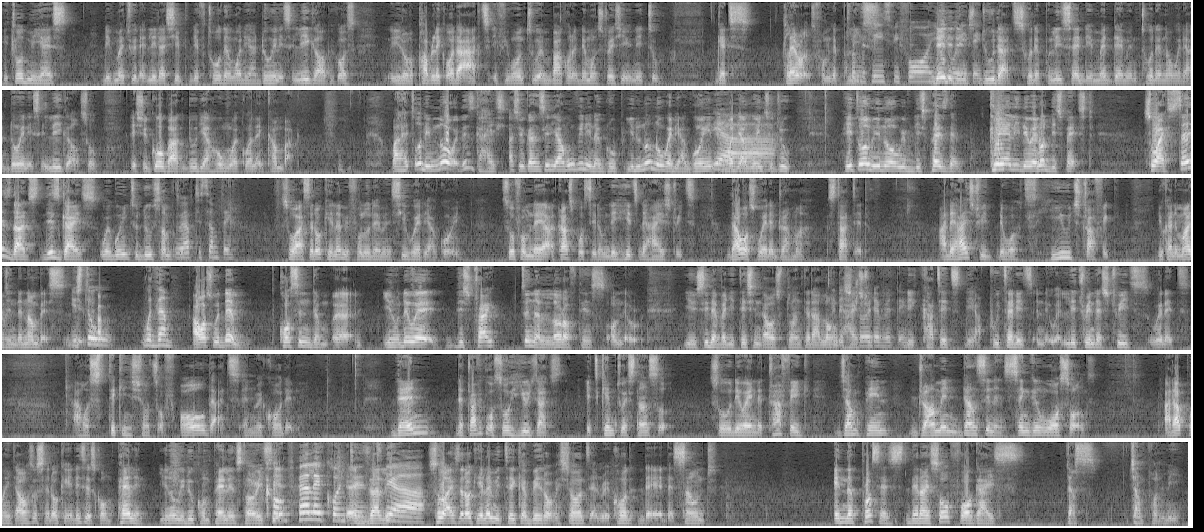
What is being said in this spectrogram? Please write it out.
He told me yes. They've met with the leadership. They've told them what they are doing is illegal because, you know, Public Order Act. If you want to embark on a demonstration, you need to get clearance from the police. From the police before they didn't anything. do that. So the police said they met them and told them what they are doing is illegal. So they should go back, do their homework well, and come back. but I told him, no, these guys, as you can see, they are moving in a group. You do not know where they are going yeah. and what they are going to do. He told me, no, we've dispersed them. Clearly, they were not dispersed. So I sensed that these guys were going to do something. We're up to something. So I said, okay, let me follow them and see where they are going. So from there, Accra Sports Stadium, they hit the high street. That was where the drama started. At the high street, there was huge traffic. You can imagine the numbers. You still with them? I was with them, causing them. Uh, you know, they were distracting a lot of things on the road. you see the vegetation that was planted along They the high destroyed street. everything. They cut it, they uprooted it, and they were littering the streets with it. I was taking shots of all that and recording. Then the traffic was so huge that it came to a standstill. So they were in the traffic, jumping, drumming, dancing, and singing war songs. At that point, I also said, okay, this is compelling. You know, we do compelling stories here. Compelling content. Exactly. Yeah. So I said, okay, let me take a bit of a shot and record the, the sound. In the process, then I saw four guys just jump on me.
